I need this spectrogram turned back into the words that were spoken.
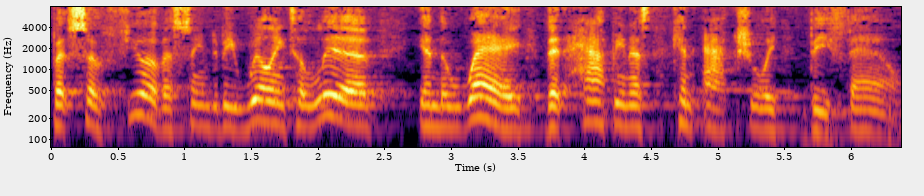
but so few of us seem to be willing to live in the way that happiness can actually be found.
